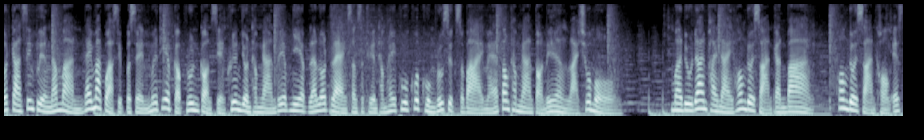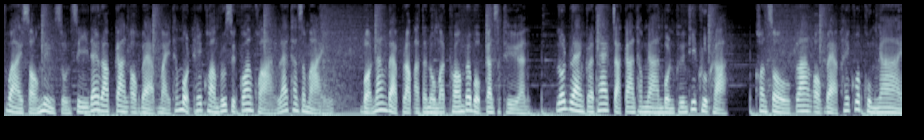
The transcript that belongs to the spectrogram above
ลดการสิ้นเปลืองน้ำมันได้มากกว่า 10%เมื่อเทียบกับรุ่นก่อนเสียงเครื่องยนต์ทำงานเรียบเนียบและลดแรงสั่นสะเทือนทำให้ผู้ควบคุมรู้สึกสบายแม้ต้องทำงานต่อเนื่องหลายชั่วโมง มาดูด้านภายในห้องโดยสารกันบ้าง ห้องโดยสารของ SY 210C ได้รับการออกแบบใหม่ทั้งหมดให้ความรู้สึกกว้างขวางและทันสมัย เบาะนั่งแบบปรับอัตโนมัติพร้อมระบบกันสะเทือน ลดแรงกระแทกจากการทำงานบนพื้นที่ครุขระ คอนโซลกลางออกแบบให้ควบคุมง่าย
